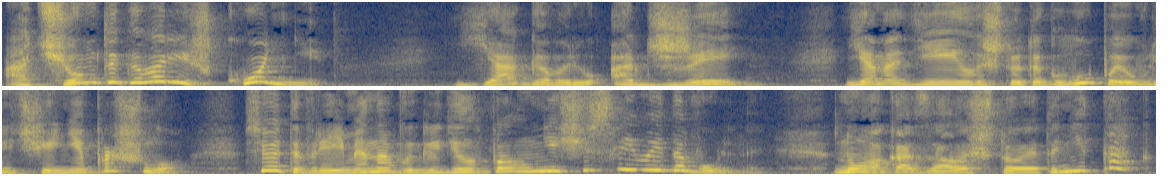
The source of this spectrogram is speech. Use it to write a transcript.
«О чем ты говоришь, Конни?» «Я говорю о Джейн. Я надеялась, что это глупое увлечение прошло. Все это время она выглядела вполне счастливой и довольной. Но оказалось, что это не так.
